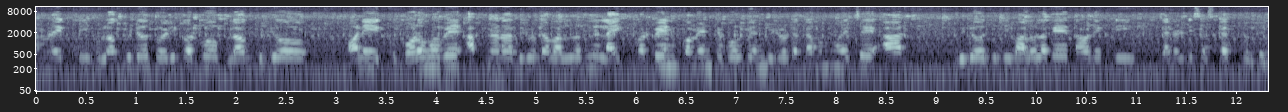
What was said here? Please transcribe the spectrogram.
আমরা একটি ব্লগ ভিডিও তৈরি করব। ব্লগ ভিডিও অনেক বড় হবে। আপনারা ভিডিওটা ভালো লাগলে লাইক করবেন কমেন্টে বলবেন ভিডিওটা কেমন হয়েছে। আর ভিডিও যদি ভালো লাগে তাহলে একটি চ্যানেলটি সাবস্ক্রাইব করবেন।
